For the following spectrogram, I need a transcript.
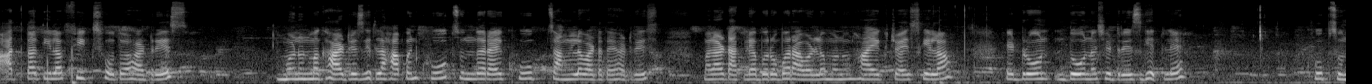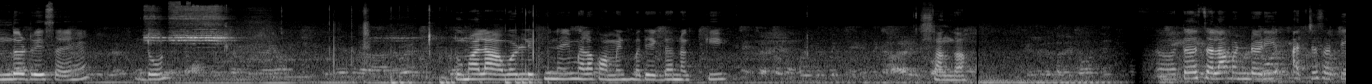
आत्ता तिला फिक्स होतो हा ड्रेस म्हणून मग हा ड्रेस घेतला. हा पण खूप सुंदर आहे. खूप चांगलं वाटत आहे हा ड्रेस मला टाकल्याबरोबर आवडलं म्हणून हा एक चॉईस केला. हे ड्रोन दोन असे ड्रेस घेतले. खूप सुंदर ड्रेस आहे हे. दोन. तुम्हाला आवडले की नाही मला कॉमेंटमध्ये एकदा नक्की सांगा. तर चला मंडळी आजच्यासाठी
